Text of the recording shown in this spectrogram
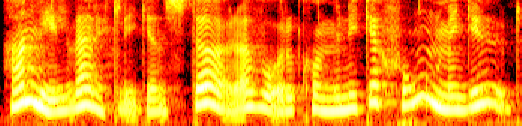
Han vill verkligen störa vår kommunikation med Gud.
